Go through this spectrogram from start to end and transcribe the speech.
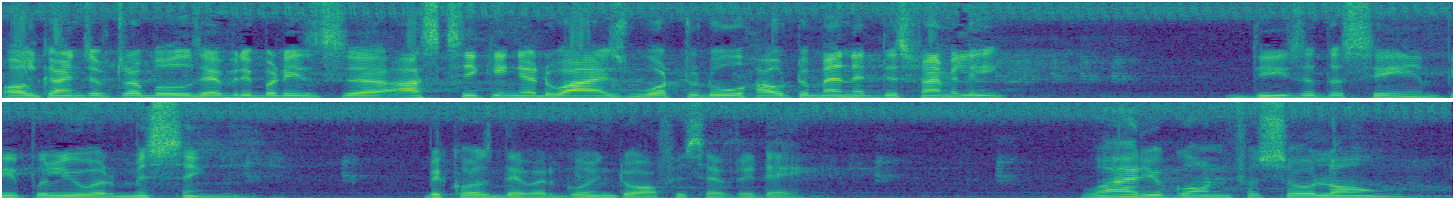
all kinds of troubles, everybody's uh, ask seeking advice, what to do, how to manage this family. These are the same people you were missing because they were going to office every day. Why are you gone for so long?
